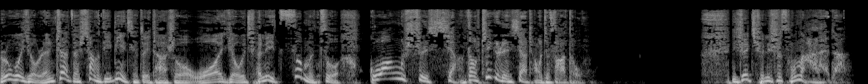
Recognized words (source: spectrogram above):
如果有人站在上帝面前对他说：“我有权利这么做”，光是想到这个人下场，我就发抖。你这权利是从哪来的？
